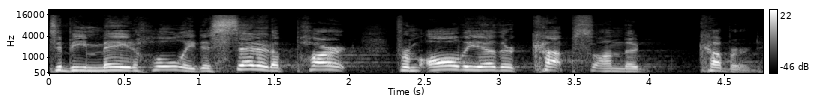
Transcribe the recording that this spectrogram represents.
to be made holy, to set it apart from all the other cups on the cupboard.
